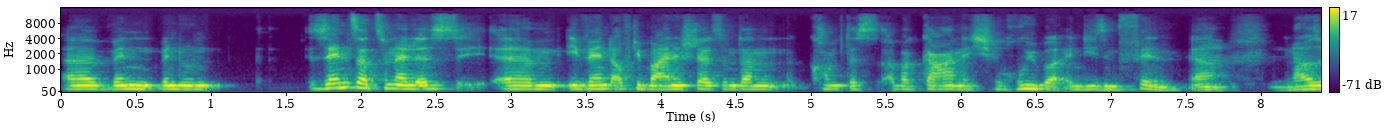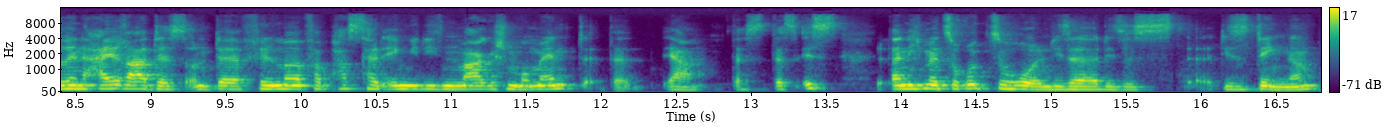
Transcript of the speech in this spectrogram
äh, wenn, wenn du sensationelles ähm, Event auf die Beine stellst und dann kommt das aber gar nicht rüber in diesem Film. Ja? Mhm. Genauso wenn du heiratest und der Filmer verpasst halt irgendwie diesen magischen Moment, da, ja, das, das ist dann nicht mehr zurückzuholen, dieser, dieses, dieses Ding. Ne?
